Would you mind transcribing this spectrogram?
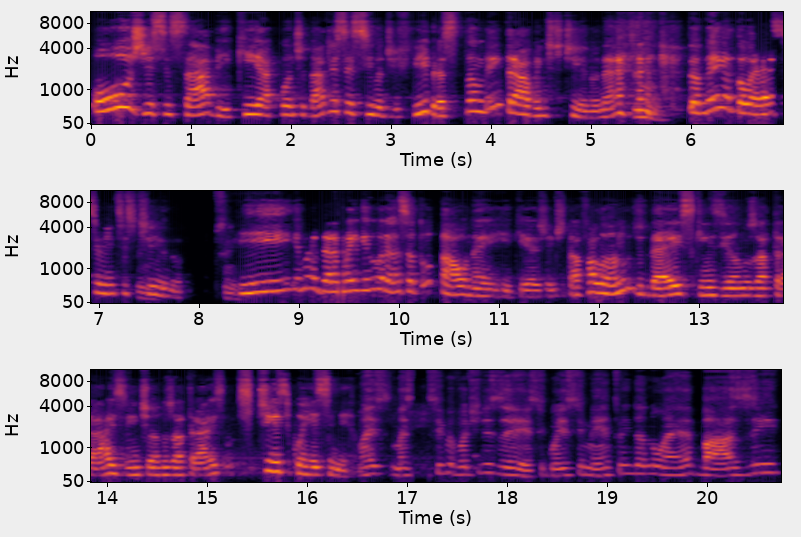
Hoje se sabe que a quantidade excessiva de fibras também trava o intestino, né? também adoece o intestino. Sim. Sim. E, mas era uma ignorância total, né, Henrique? A gente está falando de 10, 15 anos atrás, 20 anos atrás, não tinha esse conhecimento. Mas, mas Silvia, eu vou te dizer, esse conhecimento ainda não é base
